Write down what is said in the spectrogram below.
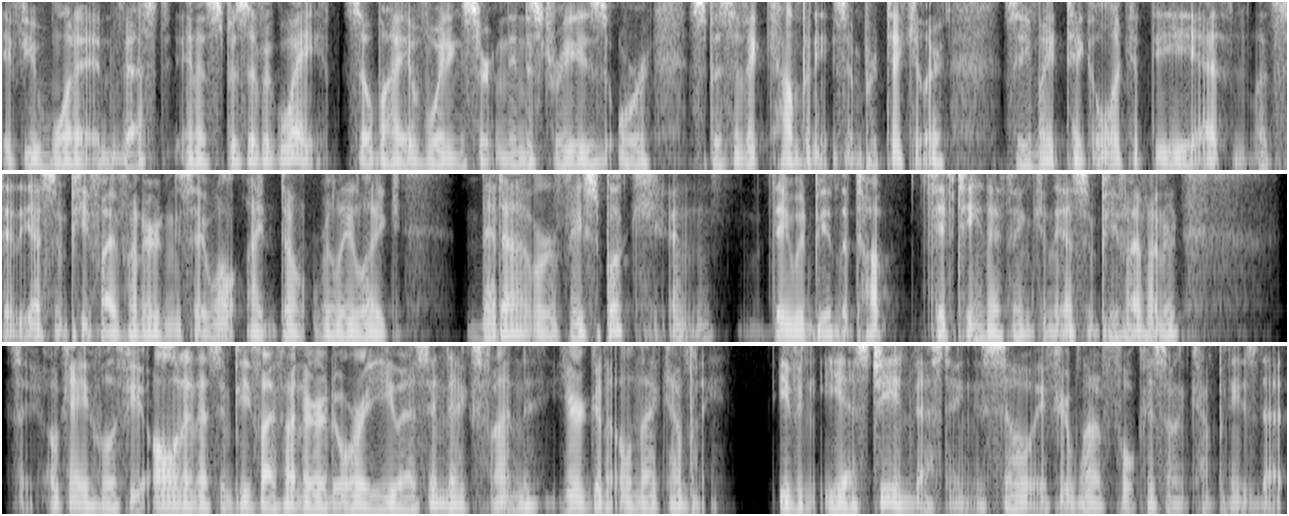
if you want to invest in a specific way. So by avoiding certain industries or specific companies in particular. So you might take a look at the uh, let's say the S&P 500 and you say, "Well, I don't really like Meta or Facebook and they would be in the top 15, I think, in the S&P 500." Say, okay, well, if you own an S&P 500 or a US index fund, you're going to own that company. Even ESG investing. So if you want to focus on companies that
